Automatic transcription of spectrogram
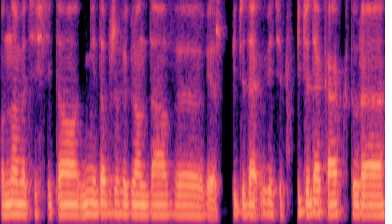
bo nawet jeśli to niedobrze wygląda w, wiesz, pitch deck, wiecie, pitch deckach, które,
